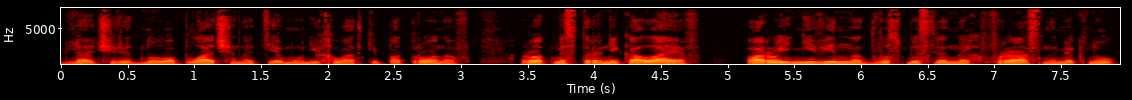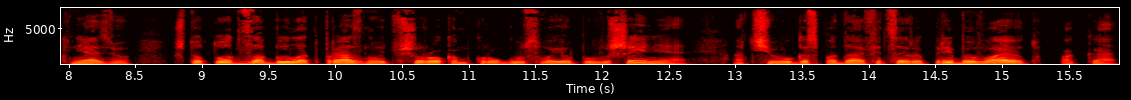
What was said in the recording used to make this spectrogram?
для очередного плача на тему нехватки патронов, ротмистр Николаев парой невинно двусмысленных фраз намекнул князю, что тот забыл отпраздновать в широком кругу свое повышение, от чего господа офицеры пребывают пока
